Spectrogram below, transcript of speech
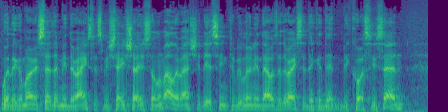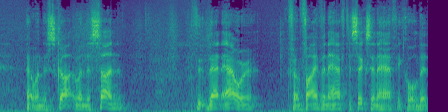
where the Gemara said that midaraisa mishay shayis olamala, Rashi did seem to be learning that was a deraisa dikadin because he said that when the sky, when the sun, th- that hour, from five and a half to six and a half, he called it,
